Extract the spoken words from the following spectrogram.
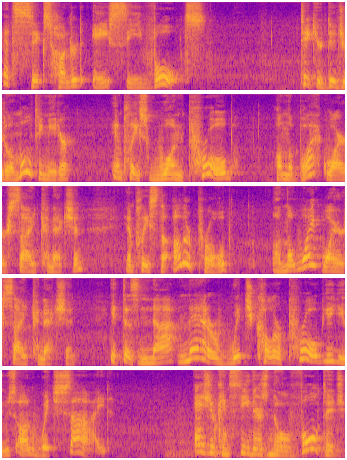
at 600 AC volts. Take your digital multimeter and place one probe on the black wire side connection and place the other probe on the white wire side connection. It does not matter which color probe you use on which side. As you can see, there's no voltage,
